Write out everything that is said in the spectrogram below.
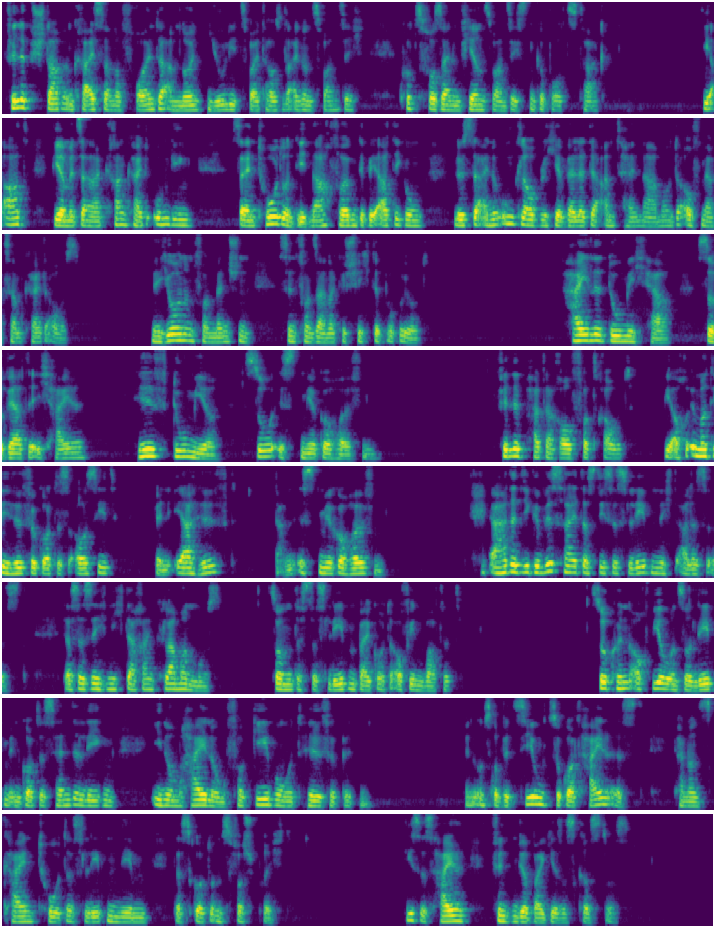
Philipp starb im Kreis seiner Freunde am 9. Juli 2021, kurz vor seinem 24. Geburtstag. Die Art, wie er mit seiner Krankheit umging, sein Tod und die nachfolgende Beerdigung löste eine unglaubliche Welle der Anteilnahme und Aufmerksamkeit aus. Millionen von Menschen sind von seiner Geschichte berührt. Heile du mich, Herr, so werde ich heil. Hilf du mir, so ist mir geholfen. Philipp hat darauf vertraut, wie auch immer die Hilfe Gottes aussieht, wenn er hilft, dann ist mir geholfen. Er hatte die Gewissheit, dass dieses Leben nicht alles ist, dass er sich nicht daran klammern muss, sondern dass das Leben bei Gott auf ihn wartet. So können auch wir unser Leben in Gottes Hände legen ihn um Heilung, Vergebung und Hilfe bitten. Wenn unsere Beziehung zu Gott heil ist, kann uns kein Tod das Leben nehmen, das Gott uns verspricht. Dieses Heil finden wir bei Jesus Christus.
